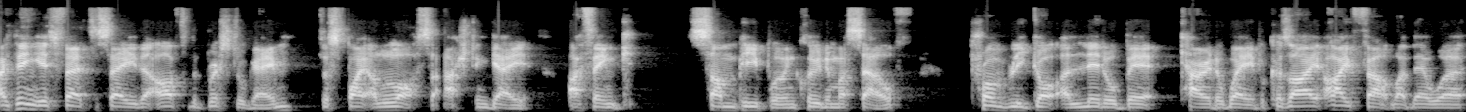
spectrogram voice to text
I think it's fair to say that after the Bristol game, despite a loss at Ashton Gate, I think some people, including myself, probably got a little bit carried away because I, I felt like there were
